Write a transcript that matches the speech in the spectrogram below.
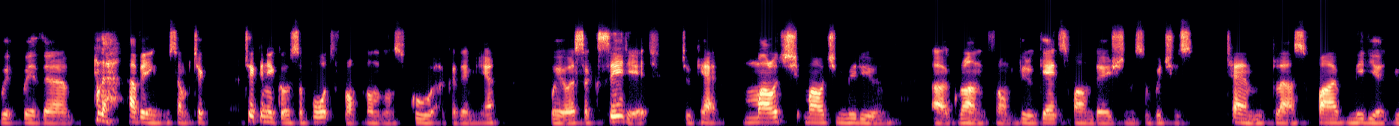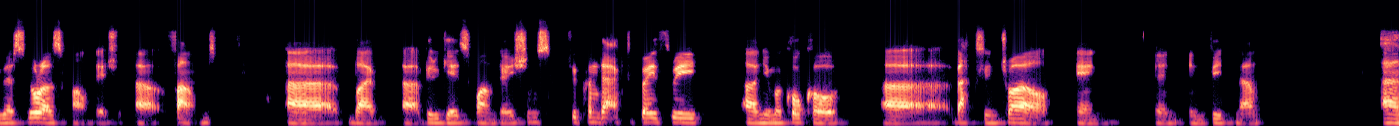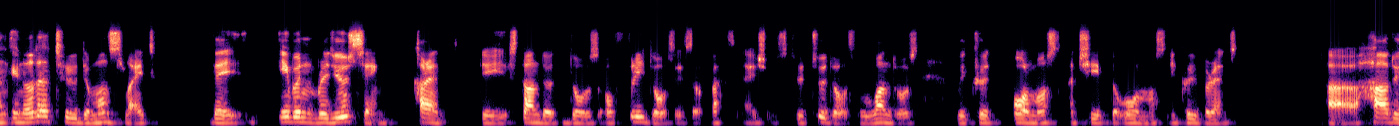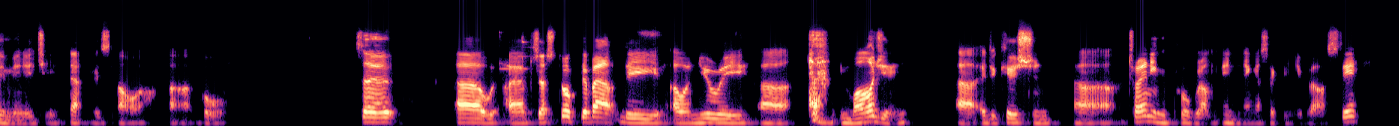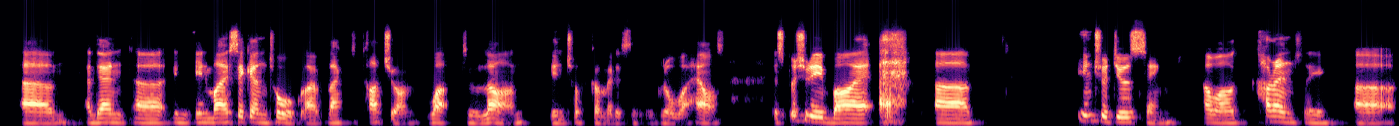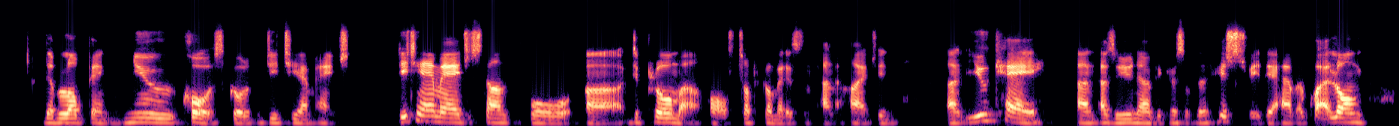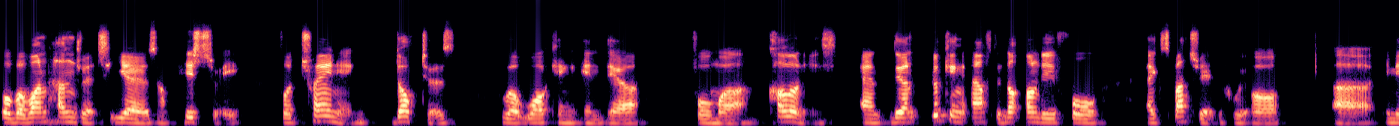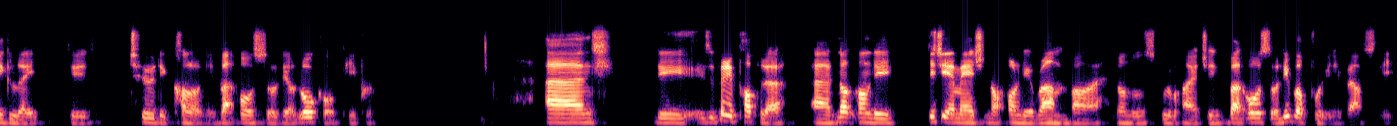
with, with having some technical support from London School Academia, we were succeeded to get multi, multi-million uh, grant from Bill Gates Foundation, which is 10 plus 5 million US dollars foundation uh, fund uh, by uh, Bill Gates Foundations to conduct phase three uh, pneumococcal uh, vaccine trial in, in, in Vietnam. And in order to demonstrate, they even reducing current the standard dose of three doses of vaccinations to two doses or one dose, we could almost achieve the almost equivalent uh, herd immunity. That is our uh, goal. So uh, I have just talked about the our newly uh, emerging uh, education uh, training program in Nagasaki University. Um, and then in, in my second talk, I'd like to touch on what to learn in tropical medicine and global health, especially by introducing our currently uh, developing new course called DTMH. DTMH stands for uh, Diploma of Tropical Medicine and Hygiene. And UK, and as you know, because of the history, they have a quite long, over 100 years of history for training doctors who are working in their former colonies. And they are looking after not only for expatriates who are uh, immigrated to the colony, but also their local people. And the, it's very popular, and not only DTMH, not only run by London School of Hygiene, but also Liverpool University.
